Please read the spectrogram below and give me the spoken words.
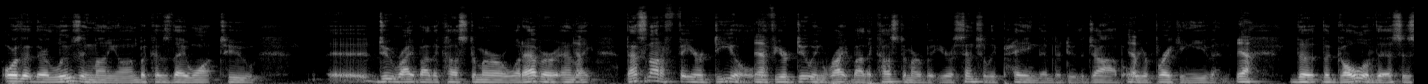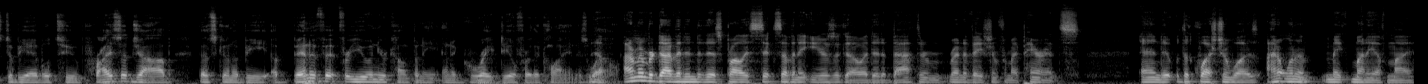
or that they're losing money on because they want to uh, do right by the customer or whatever. And like that's not a fair deal if you're doing right by the customer, but you're essentially paying them to do the job, or you're breaking even. Yeah. The the goal of this is to be able to price a job that's going to be a benefit for you and your company and a great deal for the client as well. I remember diving into this probably six, seven, eight years ago. I did a bathroom renovation for my parents, and it, the question was, I don't want to make money off my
